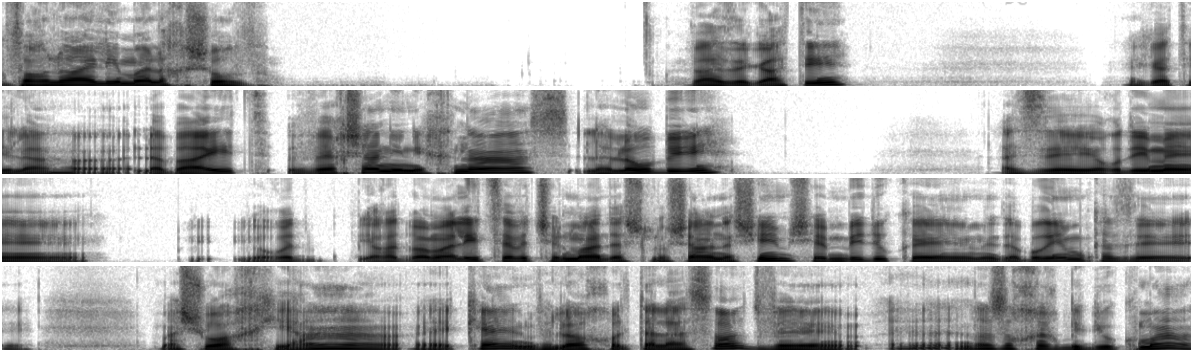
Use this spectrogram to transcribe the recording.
כבר לא היה לי מה לחשוב. ואז הגעתי, הגעתי לבית, ואיך שאני נכנס ללובי, אז אה, יורדים, אה, יורד, ירד במעלית צוות של מד"א שלושה אנשים שהם בדיוק אה, מדברים כזה, משהו החייאה, אה, כן, ולא יכולת לעשות, ואני לא זוכר בדיוק מה,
